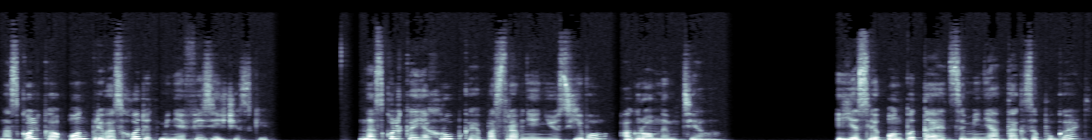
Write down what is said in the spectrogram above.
насколько он превосходит меня физически, насколько я хрупкая по сравнению с его огромным телом. И если он пытается меня так запугать,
